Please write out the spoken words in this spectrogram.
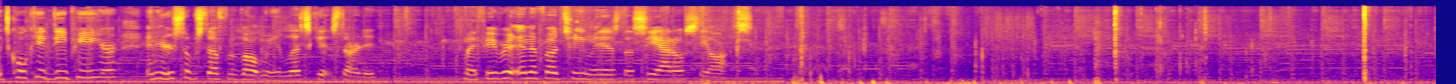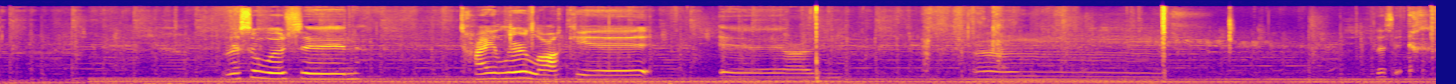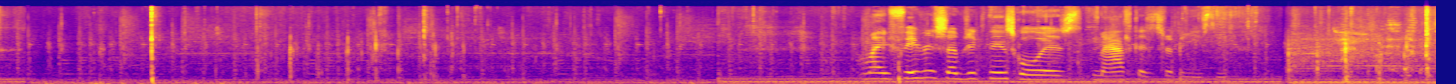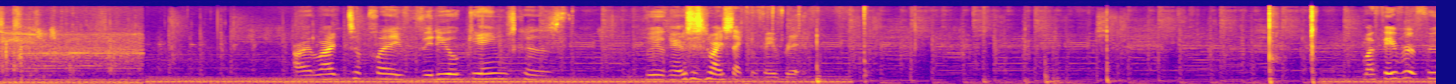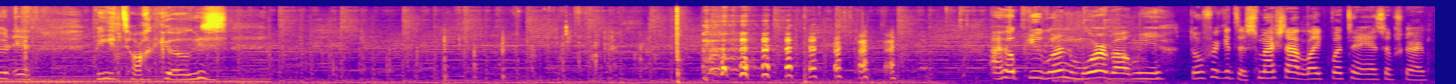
it's Cool Kid DP here, and here's some stuff about me. Let's get started. My favorite NFL team is the Seattle Seahawks. Russell Wilson, Tyler Lockett, and um, that's it. My favorite subject in school is math because it's really easy. I like to play video games because video games is my second favorite. My favorite food is beef tacos. Hope you learned more about me. Don't forget to smash that like button and subscribe.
